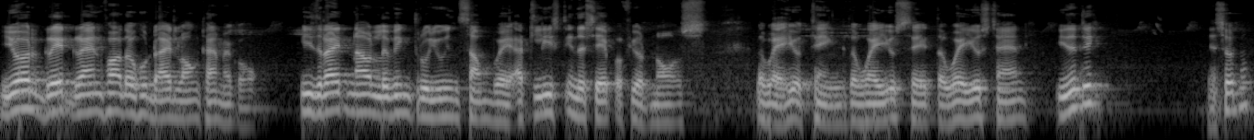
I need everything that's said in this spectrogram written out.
Your great-grandfather who died long time ago is right now living through you in some way, at least in the shape of your nose, the way you think, the way you sit, the way you stand, isn't he? Yes or no?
